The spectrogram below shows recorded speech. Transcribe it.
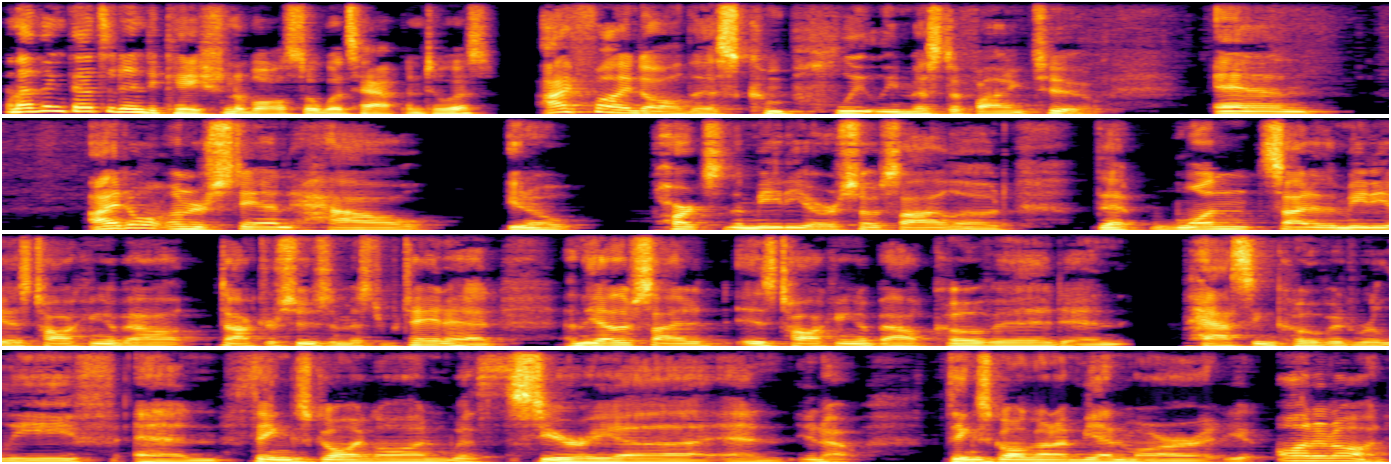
And I think that's an indication of also what's happened to us. I find all this completely mystifying too. And I don't understand how, you know, parts of the media are so siloed that one side of the media is talking about Dr. Susan, Mr. Potato Head, and the other side is talking about COVID and passing COVID relief and things going on with Syria and, you know, things going on in Myanmar, on and on.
